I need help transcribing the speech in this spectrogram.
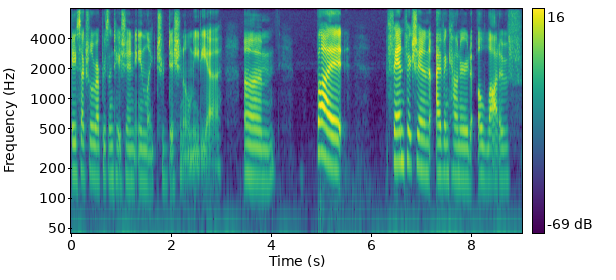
asexual representation in like traditional media. Um, but fan fiction, I've encountered a lot of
